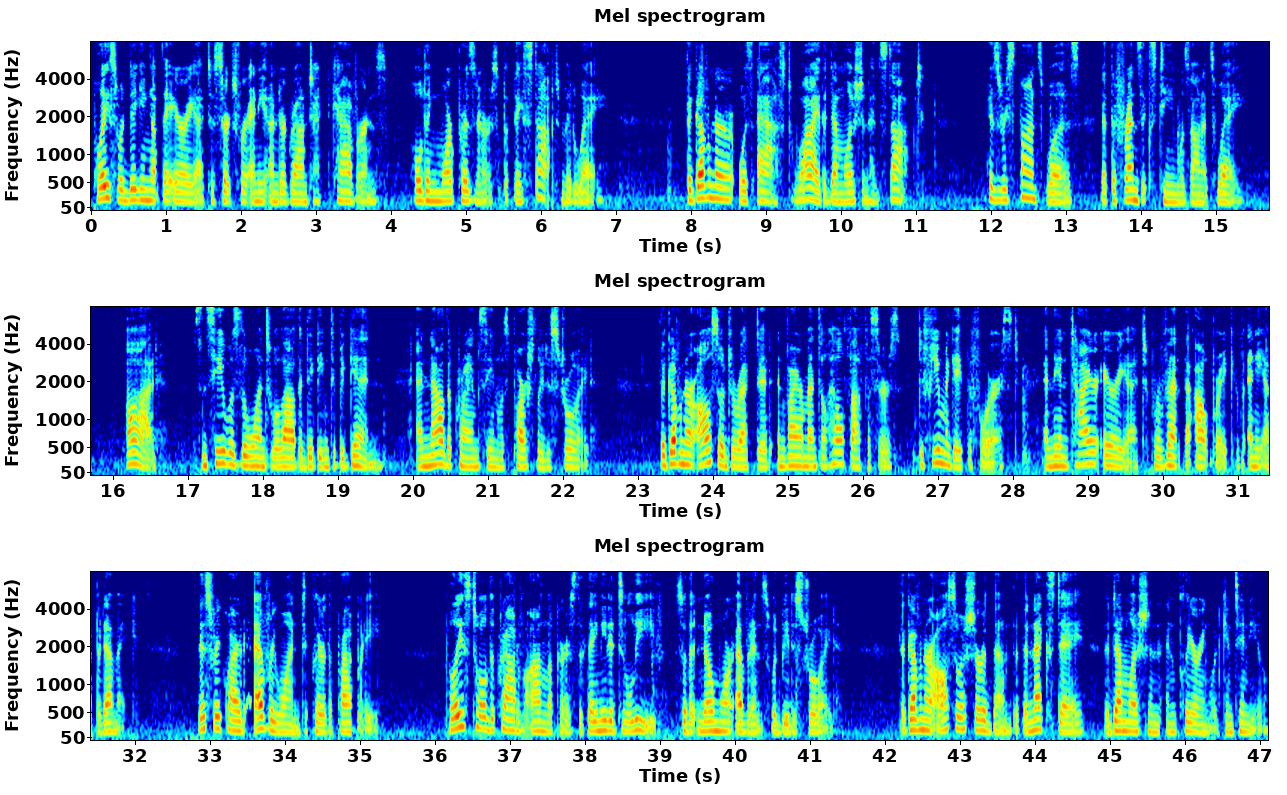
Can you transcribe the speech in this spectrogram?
Police were digging up the area to search for any underground t- caverns holding more prisoners, but they stopped midway. The governor was asked why the demolition had stopped. His response was that the forensics team was on its way. Odd, since he was the one to allow the digging to begin, and now the crime scene was partially destroyed. The governor also directed environmental health officers to fumigate the forest and the entire area to prevent the outbreak of any epidemic. This required everyone to clear the property. Police told the crowd of onlookers that they needed to leave so that no more evidence would be destroyed. The governor also assured them that the next day the demolition and clearing would continue.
